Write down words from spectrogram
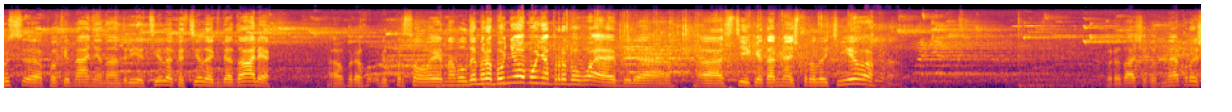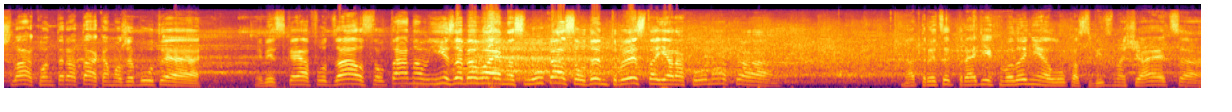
Кусь е, покидання на Андрія Цілика. Цілик йде далі. Е, Відпрацьовує на Володимира Буньо. Буня пробиває біля е, стійки. Там м'яч пролетів. Передача тут не пройшла. Контратака може бути від Ская Футзал. Салтанов і забиває нас Лукас. 1-3 стає рахунок. На 33-й хвилині Лукас відзначається.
